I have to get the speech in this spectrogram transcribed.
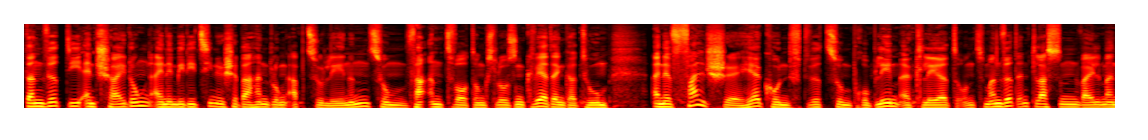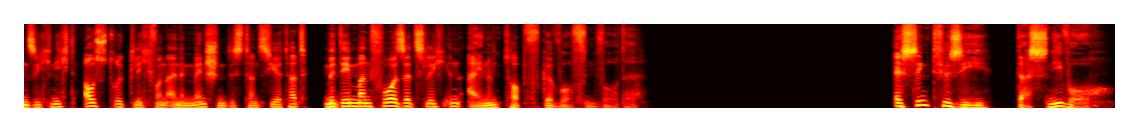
dann wird die Entscheidung, eine medizinische Behandlung abzulehnen, zum verantwortungslosen Querdenkertum. Eine falsche Herkunft wird zum Problem erklärt und man wird entlassen, weil man sich nicht ausdrücklich von einem Menschen distanziert hat, mit dem man vorsätzlich in einen Topf geworfen wurde. Es sinkt für sie das Niveau.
